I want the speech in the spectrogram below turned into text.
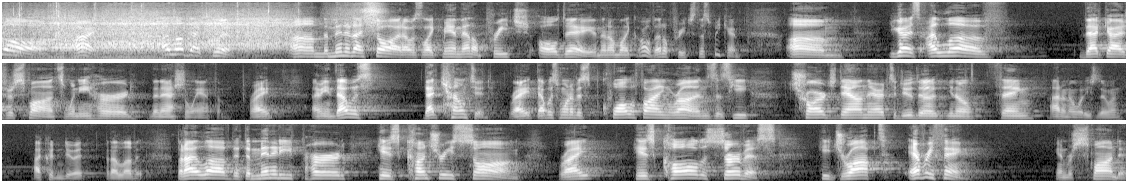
Ball. All right. I love that clip. Um, the minute I saw it, I was like, man, that'll preach all day. And then I'm like, oh, that'll preach this weekend. Um, you guys, I love that guy's response when he heard the national anthem, right? I mean, that was, that counted, right? That was one of his qualifying runs as he charged down there to do the, you know, thing. I don't know what he's doing. I couldn't do it, but I love it. But I love that the minute he heard his country's song, right? His call to service, he dropped everything and responded.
